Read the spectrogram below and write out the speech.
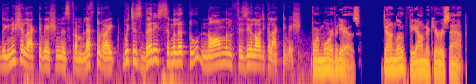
The initial activation is from left to right, which is very similar to normal physiological activation. For more videos, download the Omnicuris app.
